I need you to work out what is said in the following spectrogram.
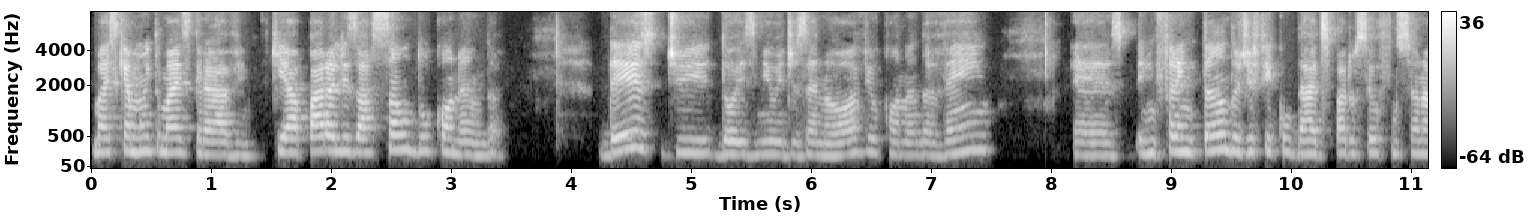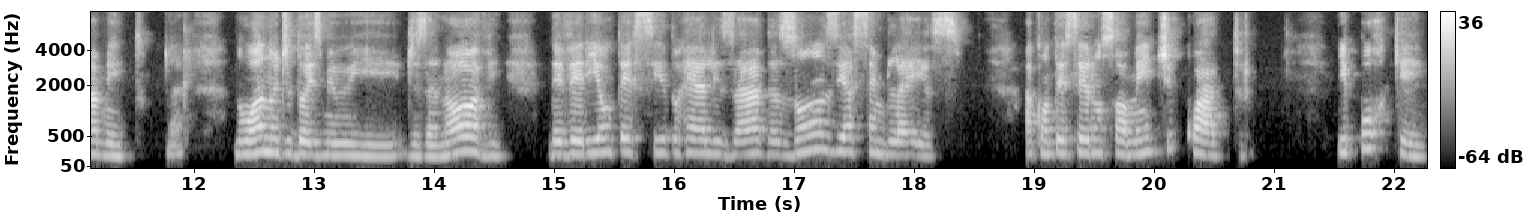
mas que é muito mais grave, que é a paralisação do Conanda. Desde 2019, o Conanda vem é, enfrentando dificuldades para o seu funcionamento. Né? No ano de 2019, deveriam ter sido realizadas 11 assembleias, aconteceram somente quatro. E por quê?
